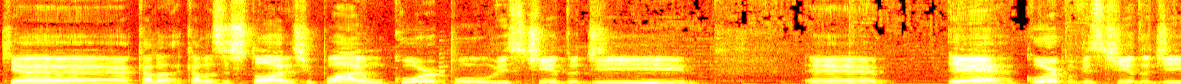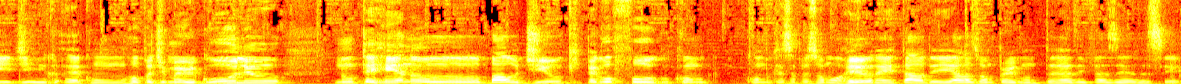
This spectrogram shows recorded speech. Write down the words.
Que é aquela, aquelas histórias, tipo, ah, é um corpo vestido de. É. É, corpo vestido de. de é, com roupa de mergulho num terreno baldio que pegou fogo. Como, como que essa pessoa morreu, né? E tal. Daí elas vão perguntando e fazendo assim.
